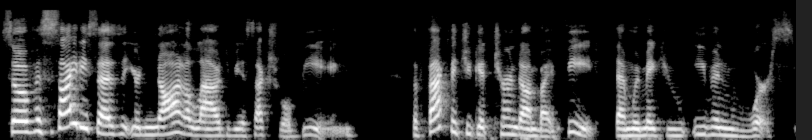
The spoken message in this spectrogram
So if a society says that you're not allowed to be a sexual being, the fact that you get turned on by feet then would make you even worse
